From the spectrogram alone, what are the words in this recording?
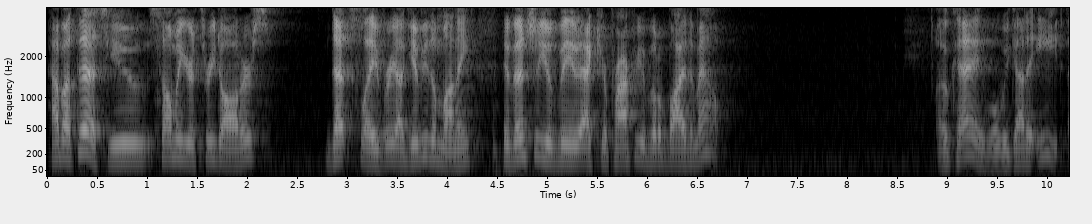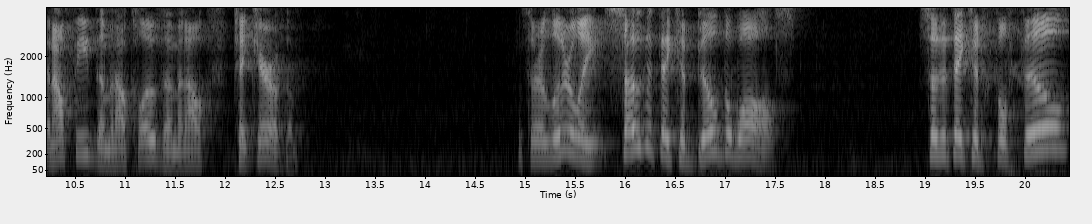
How about this? You sell me your three daughters, debt slavery, I'll give you the money. Eventually, you'll be back to your property, but to buy them out. Okay, well, we got to eat, and I'll feed them, and I'll clothe them, and I'll take care of them. And so they're literally so that they could build the walls, so that they could fulfill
